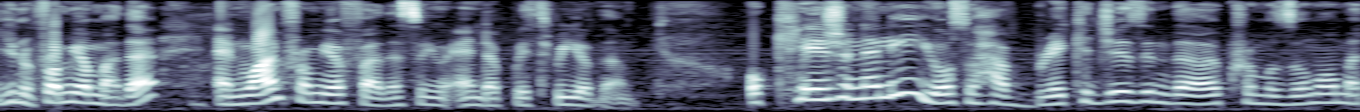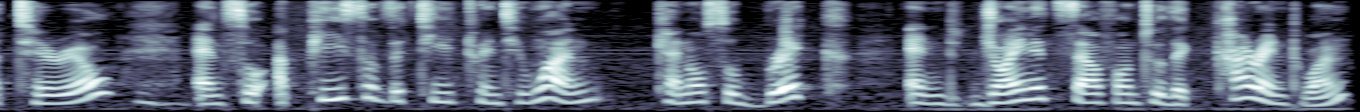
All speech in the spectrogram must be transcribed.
you know, from your mother and one from your father. So you end up with three of them. Occasionally, you also have breakages in the chromosomal material, and so a piece of the T21 can also break and join itself onto the current one,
